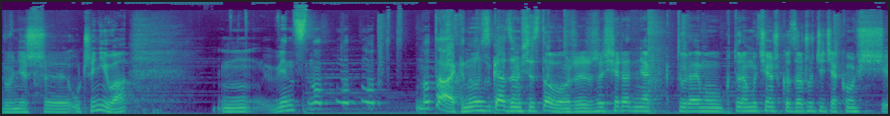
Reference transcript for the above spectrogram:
również e, uczyniła. Mm, więc no, no, no, no, tak, no zgadzam się z tobą, że, że średniak, któremu, któremu ciężko zarzucić jakąś e,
